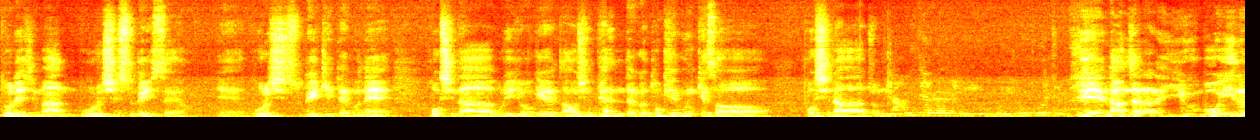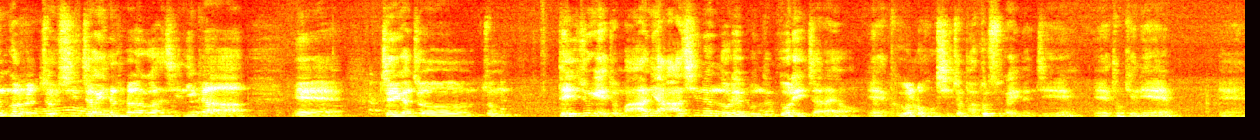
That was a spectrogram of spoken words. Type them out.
노래지만 모르실 수도 있어요. 예, 모르실 수도 있기 때문에 혹시나 우리 여기에 나오신 팬들 그 독해분께서 혹시나 좀 남자라는 이유 뭐 이런 거좀 예, 남자라는 이유 뭐 이런 거를 좀 신청해 달라고 하시니까 예, 저희가 좀좀 대중에 좀 많이 아시는 노래 분들 노래 있잖아요. 예, 그걸로 혹시 좀 바꿀 수가 있는지 예, 도케님 예.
